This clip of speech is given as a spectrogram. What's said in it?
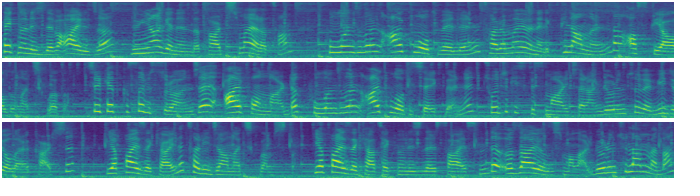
Teknoloji devi ayrıca dünya genelinde tartışma yaratan kullanıcıların iCloud verilerini taramaya yönelik planlarını da askıya aldığını açıkladı. Şirket kısa bir süre önce iPhone'larda kullanıcıların iCloud içeriklerini çocuk istismarı içeren görüntü ve videolara karşı yapay zeka ile tarayacağını açıklamıştı. Yapay zeka teknolojileri sayesinde özel yazışmalar görüntülenmeden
